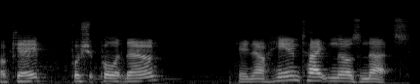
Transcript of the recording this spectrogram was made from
Okay, push it, pull it down. Okay, now hand tighten those nuts.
